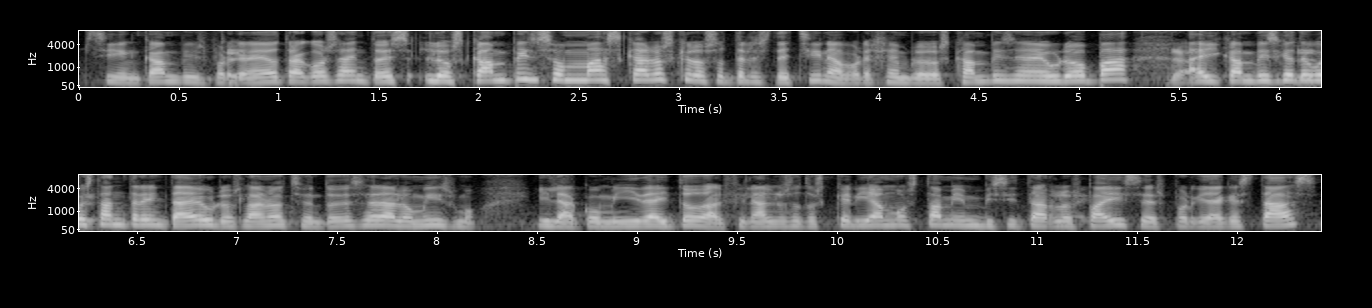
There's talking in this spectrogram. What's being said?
sí, en campings porque Sí. no hay otra cosa. Entonces, los campings son más caros que los hoteles de China, por ejemplo. Los campings en Europa, Ya. hay campings que te Sí, sí. cuestan 30 euros la noche, entonces era lo mismo. Y la comida y todo. Al final nosotros queríamos también visitar los países porque ya que estás,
